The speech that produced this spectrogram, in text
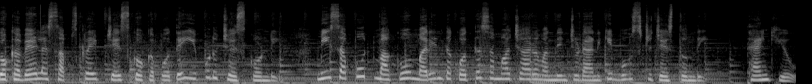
ఒకవేళ సబ్స్క్రైబ్ చేసుకోకపోతే ఇప్పుడు చేసుకోండి. మీ సపోర్ట్ మాకు మరింత కొత్త సమాచారం అందించడానికి బూస్ట్ చేస్తుంది. Thank you.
